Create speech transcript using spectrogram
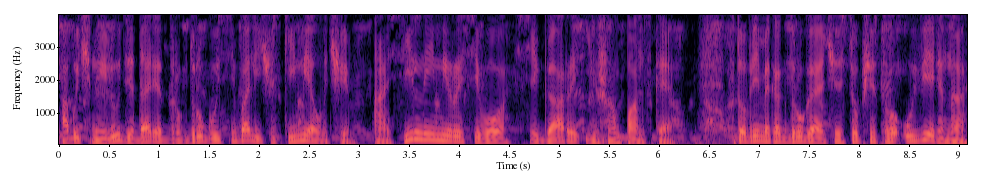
Обычные люди дарят друг другу символические мелочи, а сильные мира сего – сигары и шампанское. В то время как другая часть общества уверена,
